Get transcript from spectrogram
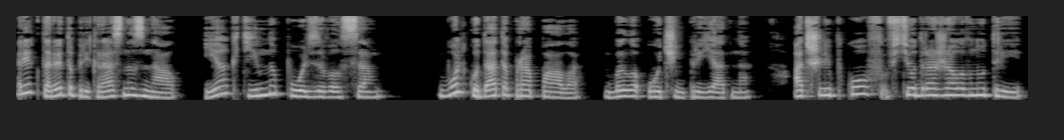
Ректор это прекрасно знал и активно пользовался. Боль куда-то пропала, было очень приятно. От шлепков все дрожало внутри.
